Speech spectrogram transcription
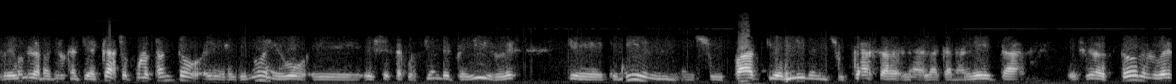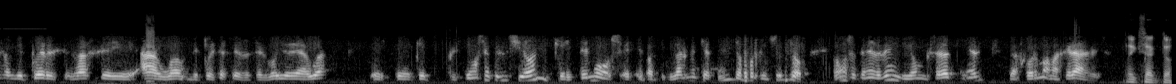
reúne la mayor cantidad de casos. Por lo tanto, eh, de nuevo, eh, es esta cuestión de pedirles que, miren en su patio, miren en su casa la, canaleta, todos los lugares donde puede reservarse agua, donde puede hacer reservorio de agua, este, que prestemos atención, que estemos este, particularmente atentos, porque nosotros vamos a tener dengue vamos a tener la forma más grave. Exacto.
